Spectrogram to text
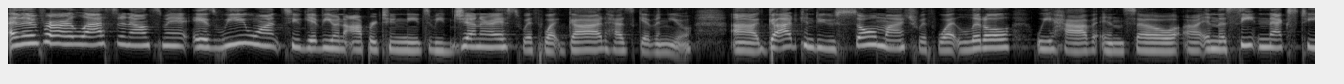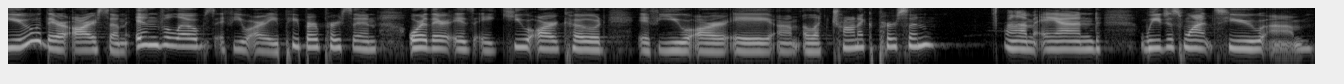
And then for our last announcement is we want to give you an opportunity to be generous with what God has given you. Uh, God can do so much with what little we have. And so uh, in the seat next to you, there are some envelopes if you are a paper person, or there is a QR code if you are a um, electronic person. Um, and we just want to, um,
